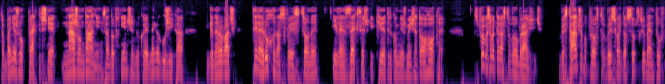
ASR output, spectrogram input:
to będziesz mógł praktycznie na żądanie, za dotknięciem tylko jednego guzika, generować tyle ruchu na swoje strony, ile zechcesz i kiedy tylko będziesz mieć na to ochotę. Spróbuj sobie teraz to wyobrazić. Wystarczy po prostu wysłać do subskrybentów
